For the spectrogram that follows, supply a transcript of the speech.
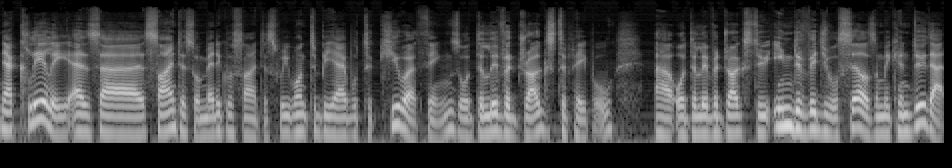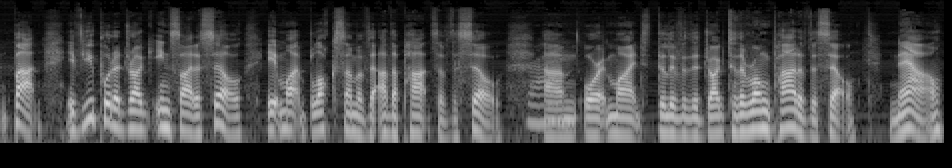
Now, clearly, as uh, scientists or medical scientists, we want to be able to cure things or deliver drugs to people uh, or deliver drugs to individual cells, and we can do that. But if you put a drug inside a cell, it might block some of the other parts of the cell, um, or it might deliver the drug to the wrong part of the cell. Now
